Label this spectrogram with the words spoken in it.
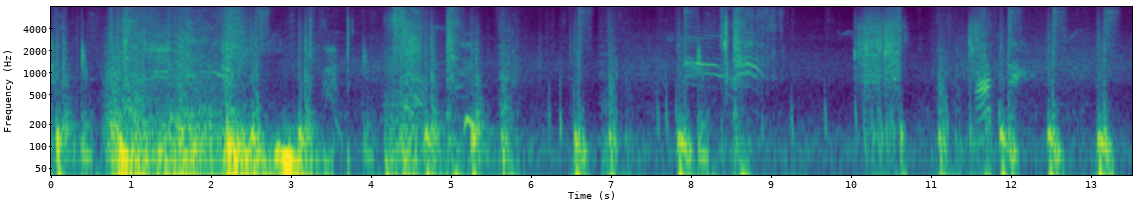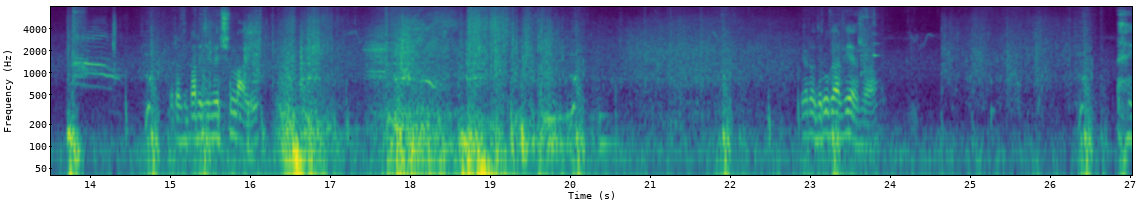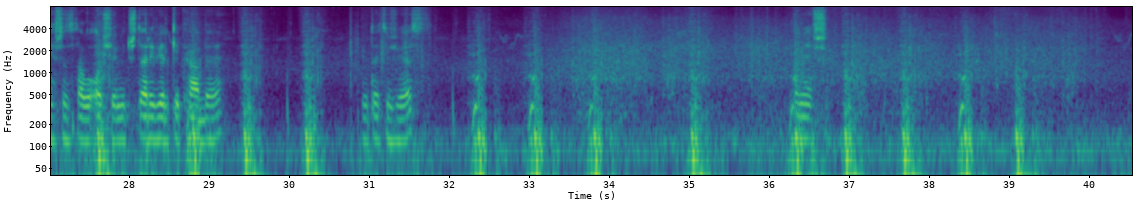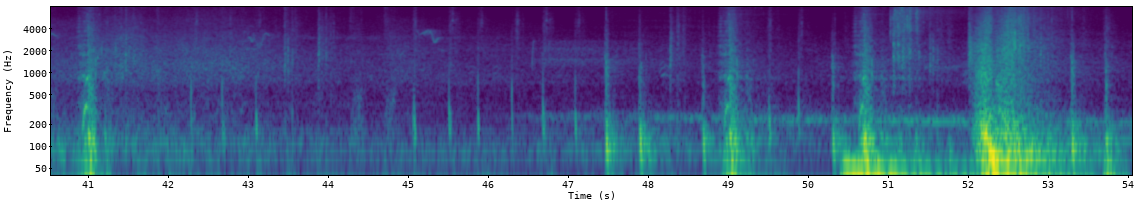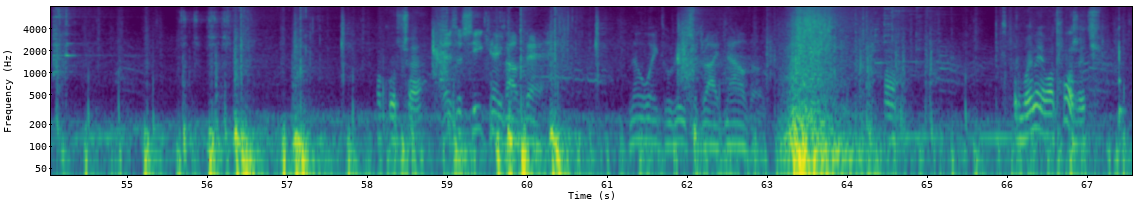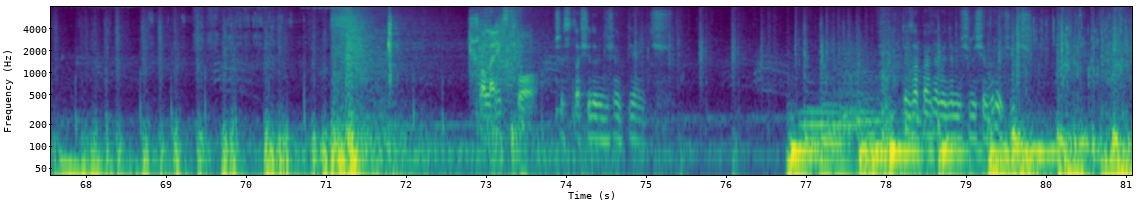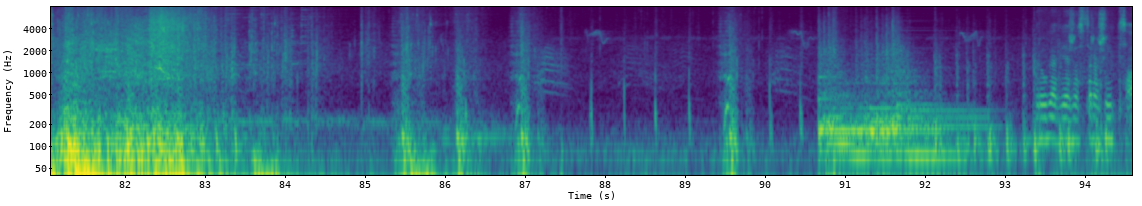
Bardziej wytrzymali. Druga wieża. Jeszcze zostało 8 i 4 wielkie kraby. Tutaj coś jest. Tam jeszcze. Kurczę. There's a sea cave out there. No way to reach it right now, though. O. Spróbujmy ją otworzyć. Szaleństwo 375. To zapewne będziemy musieli się wrócić. Wieża strażnica.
